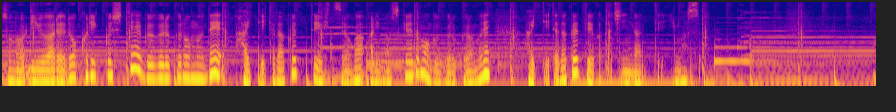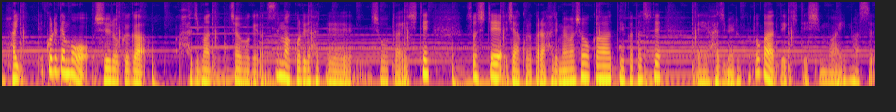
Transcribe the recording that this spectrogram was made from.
その URL をクリックして Google Chrome で入っていただくっていう必要がありますけれども、Google Chrome で入っていただくっていう形になっています。はい。これでもう収録が始まっちゃうわけなんですね。まあ、これで、えー、招待して、そして、じゃあこれから始めましょうかっていう形で、えー、始めることができてしまいます。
